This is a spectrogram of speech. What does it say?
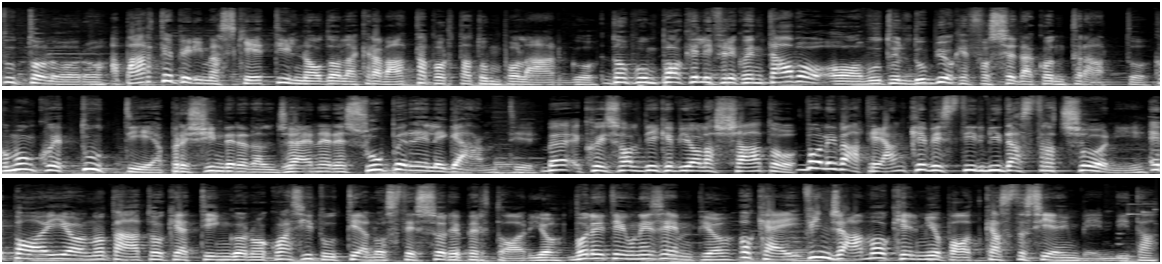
tutto loro. A parte per i maschietti il nodo alla cravatta portato un po' largo. Dopo un po' che li frequentavo ho avuto il dubbio che fosse da contratto. Comunque tutti, a prescindere dal genere, super eleganti. Beh, quei soldi che vi ho lasciato, volevate anche vestirvi da straccioni? E poi ho notato che attingono quasi tutti allo stesso repertorio. Volete un esempio? Ok, fingiamo che il mio podcast sia in vendita.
